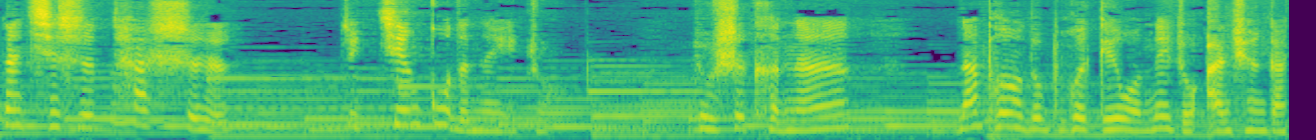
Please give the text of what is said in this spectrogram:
但其实他是最坚固的那一种，就是可能男朋友都不会给我那种安全感。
